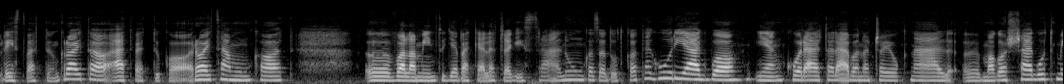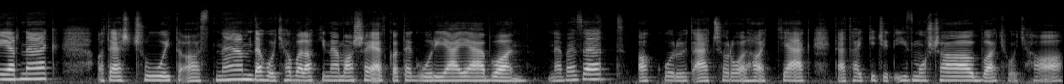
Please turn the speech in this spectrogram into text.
részt vettünk rajta, átvettük a rajtszámunkat, valamint ugye be kellett regisztrálnunk az adott kategóriákba. Ilyenkor általában a csajoknál magasságot mérnek, a testsúlyt azt nem, de hogyha valaki nem a saját kategóriájában nevezett, akkor őt átsorolhatják, tehát ha egy kicsit izmosabb, vagy hogyha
